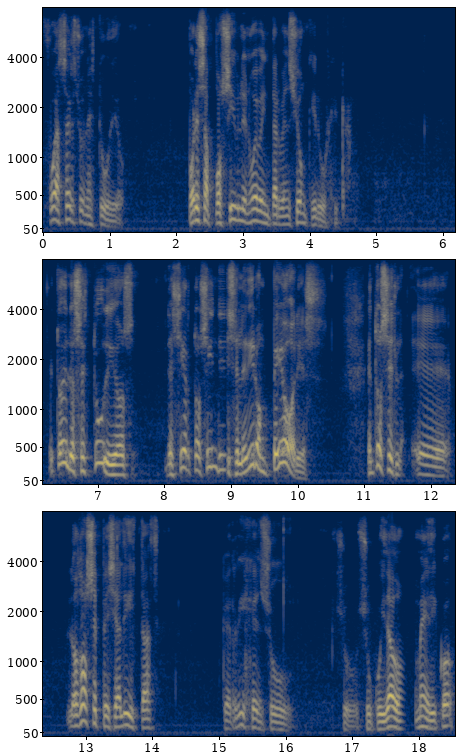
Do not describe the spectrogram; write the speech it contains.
fue a hacerse un estudio por esa posible nueva intervención quirúrgica. Entonces los estudios de ciertos índices le dieron peores. Entonces eh, los dos especialistas que rigen su, su, cuidado médico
